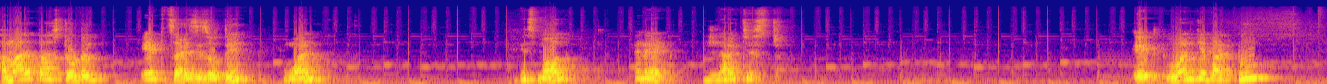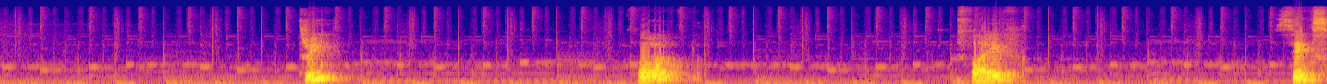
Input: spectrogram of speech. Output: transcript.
हमारे पास टोटल एट साइजेस होते हैं। One small and eight largest eight one के बाद two three four five six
